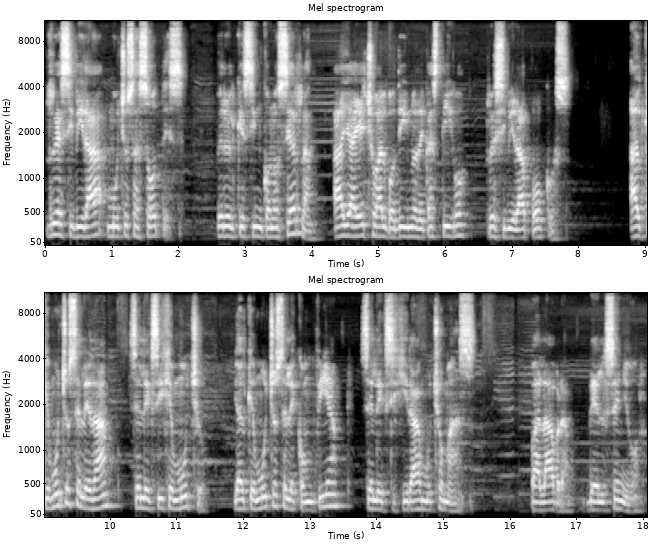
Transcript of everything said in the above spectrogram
recibirá muchos azotes, pero el que sin conocerla haya hecho algo digno de castigo, recibirá pocos. Al que mucho se le da, se le exige mucho, y al que mucho se le confía, se le exigirá mucho más. Palabra del Señor.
